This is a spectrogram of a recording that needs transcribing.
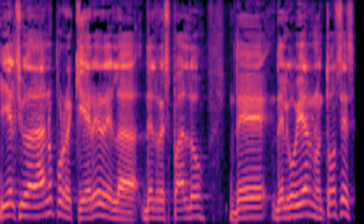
Y el ciudadano pues requiere del respaldo de, del gobierno. Entonces,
